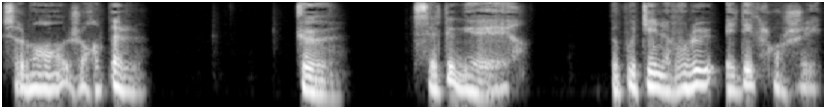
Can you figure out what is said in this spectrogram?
Seulement, je rappelle que cette guerre que Poutine a voulu et déclenché,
